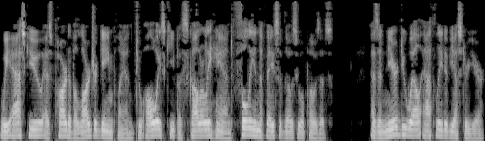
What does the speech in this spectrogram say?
We ask you as part of a larger game plan to always keep a scholarly hand fully in the face of those who oppose us. As a ne'er do well athlete of yesteryear,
